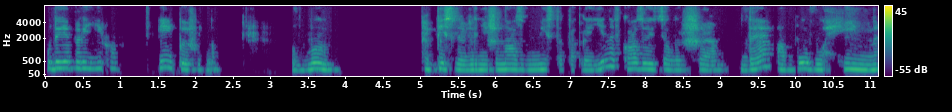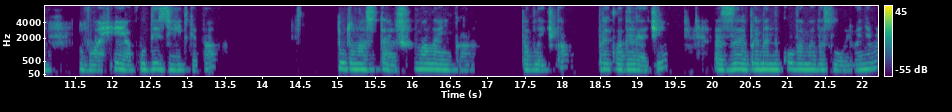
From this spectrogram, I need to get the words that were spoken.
куди я переїхав. І пишуть нам. В Після, вірніше, назв міста та країни вказується лише де або вогін, воге, куди, звідки, так? Тут у нас теж маленька табличка, приклади речень з прийменниковими висловлюваннями.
